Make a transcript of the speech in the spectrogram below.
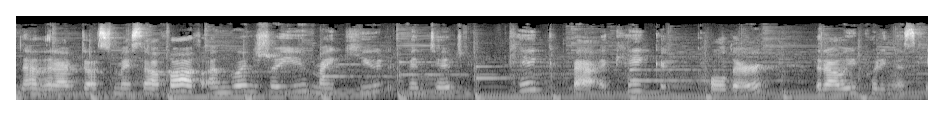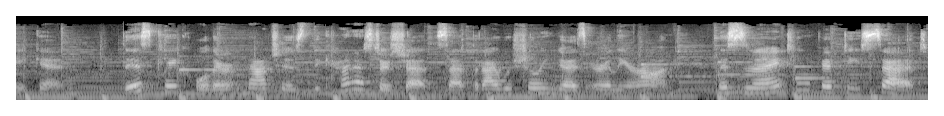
Now that I've dusted myself off, I'm going to show you my cute vintage cake cake holder that I'll be putting this cake in. This cake holder matches the canister set that I was showing you guys earlier on. This is a 1950 set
